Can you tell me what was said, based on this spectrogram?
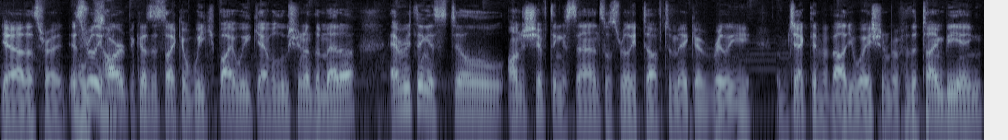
Yeah, that's right. It's really hard because it's like a week by week evolution of the meta. Everything is still on a shifting sand, so it's really tough to make a really objective evaluation. But for the time being,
